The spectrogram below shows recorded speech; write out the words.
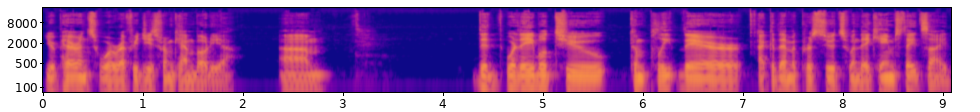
your parents were refugees from Cambodia. Um, did were they able to complete their academic pursuits when they came stateside?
